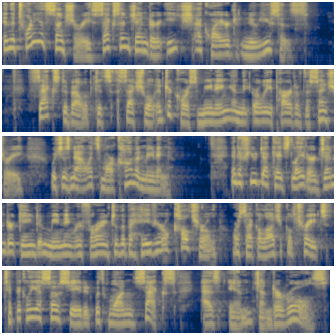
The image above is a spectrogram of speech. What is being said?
In the 20th century, sex and gender each acquired new uses. Sex developed its sexual intercourse meaning in the early part of the century, which is now its more common meaning. And a few decades later, gender gained a meaning referring to the behavioral, cultural, or psychological traits typically associated with one sex, as in gender roles.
